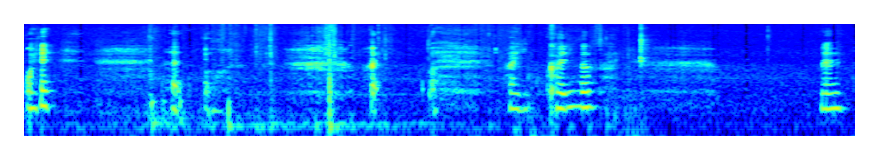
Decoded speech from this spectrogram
おいで。はい。はい。はい。帰りなさい Eh.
